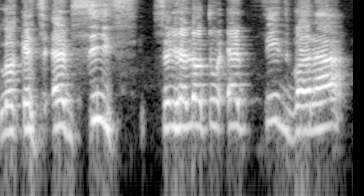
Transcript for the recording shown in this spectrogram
Look, it's MCs. Say hello to MCs, brah.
